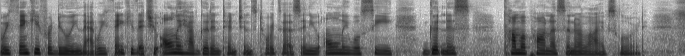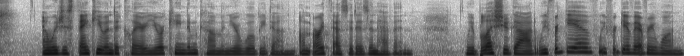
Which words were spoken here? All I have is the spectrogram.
We thank you for doing that. We thank you that you only have good intentions towards us and you only will see goodness come upon us in our lives, Lord. And we just thank you and declare your kingdom come and your will be done on earth as it is in heaven. We bless you, God. We forgive. We forgive everyone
